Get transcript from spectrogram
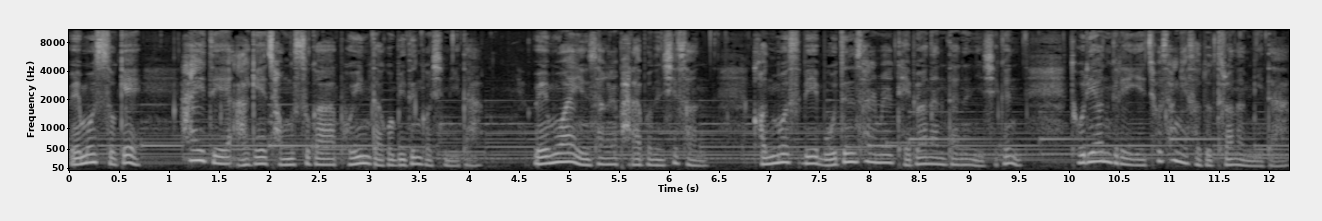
외모 속에 하이드의 악의 정수가 보인다고 믿은 것입니다. 외모와 인상을 바라보는 시선, 겉모습이 모든 삶을 대변한다는 인식은 도리언 그레이의 초상에서도 드러납니다.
